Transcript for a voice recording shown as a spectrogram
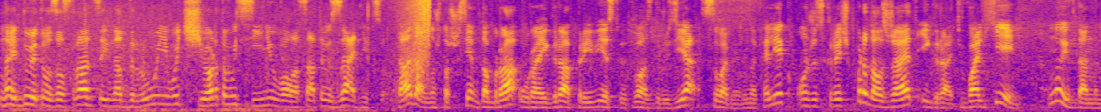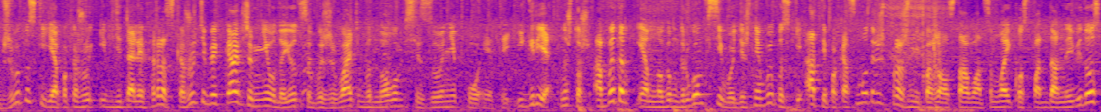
найду этого засранца и надру его чертову синюю волосатую задницу. Да-да, ну что ж, всем добра, ура, игра приветствует вас, друзья. С вами вновь Олег, он же Scratch, продолжает играть в Вальхейм. Ну и в данном же выпуске я покажу и в деталях расскажу тебе, как же мне удается выживать в новом сезоне по этой игре. Ну что ж, об этом и о многом другом в сегодняшнем выпуске. А ты пока смотришь, прожми, пожалуйста, авансом лайкос под данный видос.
